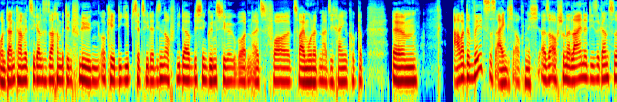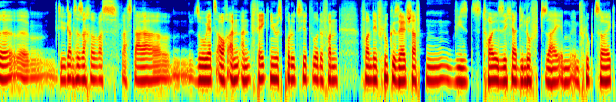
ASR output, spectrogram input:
Und dann kam jetzt die ganze Sache mit den Flügen. Okay, die gibt's jetzt wieder. Die sind auch wieder ein bisschen günstiger geworden als vor zwei Monaten, als ich reingeguckt habe. Ähm, aber du willst es eigentlich auch nicht. Also auch schon alleine diese ganze, ähm, die ganze Sache, was, was da so jetzt auch an, an Fake News produziert wurde von, von den Fluggesellschaften, wie toll sicher die Luft sei im, im Flugzeug.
